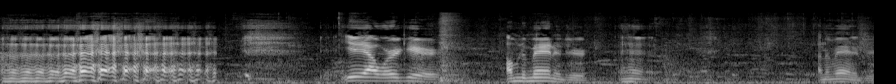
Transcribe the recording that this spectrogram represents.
yeah, I work here. I'm the manager. I'm the manager.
